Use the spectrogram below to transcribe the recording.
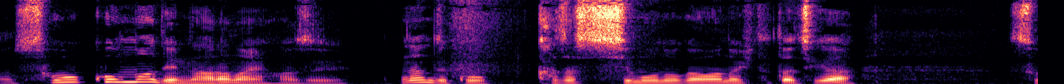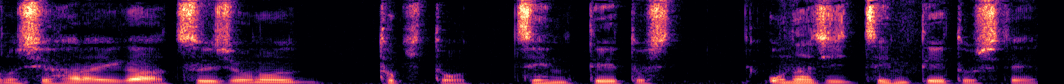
うな。そこまでならないはず。なんでこう風下の側の人たちがその支払いが通常の時と前提とし同じ前提として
